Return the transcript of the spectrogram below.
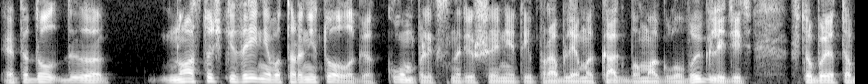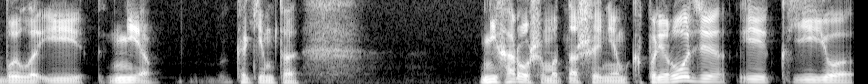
Это дол... Ну а с точки зрения вот орнитолога, комплексное решение этой проблемы как бы могло выглядеть, чтобы это было и не каким-то нехорошим отношением к природе и к ее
